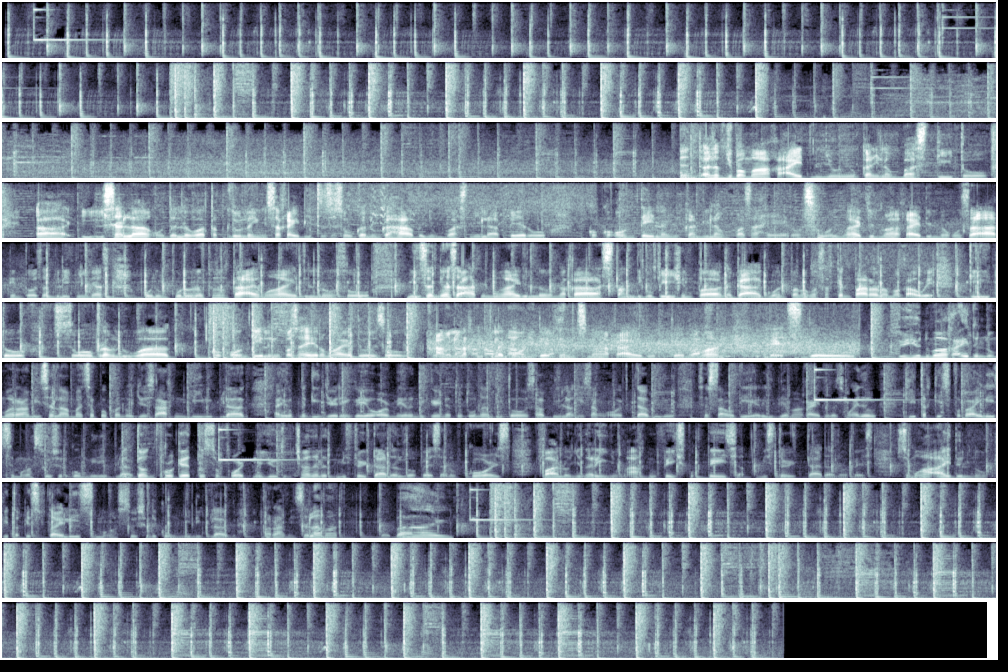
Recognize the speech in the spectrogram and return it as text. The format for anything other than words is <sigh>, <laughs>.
Alam nyo ba mga ka-idol nyo yung kanilang bus dito? ah, iisa lang o dalawa, tatlo lang yung sakay dito sa so ganun kahaba yung bus nila pero kokoonte lang yung kanilang pasahero. <laughs> So imagine mga ka-idol no, kung sa atin to sa Pilipinas, punong-puno na to ng tao mga idol no. So minsan nga sa atin mga idol no, naka standing ovation pa, nag-aagawan pa ng masakyan para lang makauwi. Dito, sobrang luwag, kokonti lang yung pasahero mga idol. So ang laki talaga ng difference mga ka-idol. Kaya naman, let's go! So yun mga ka-idol, no, maraming salamat sa pagpanood nyo sa aking mini vlog. I hope nag-enjoy rin kayo or meron din kayo natutunan dito sa bilang isang OFW sa Saudi Arabia mga ka-idol. So mga idol, kita-kits po tayo ulit sa mga susunod kong mini vlog. And don't forget to support my YouTube channel at Mr. Dada Lopez and of course, follow nyo na rin yung aking Facebook page at Mr. Dada Lopez. So mga idol, no, kita-kits po tayo ulit sa mga susunod kong mini vlog. Maraming salamat. Bye-bye!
